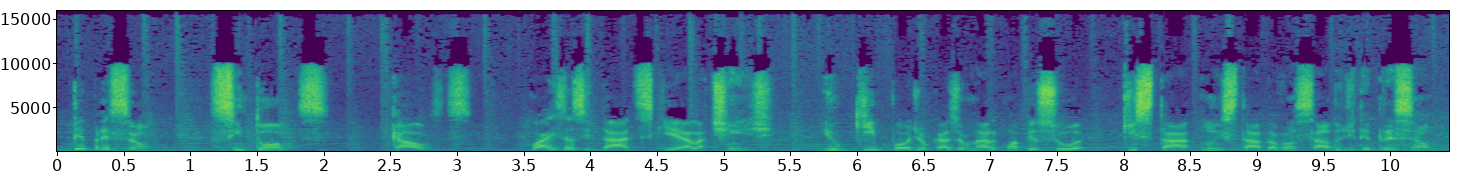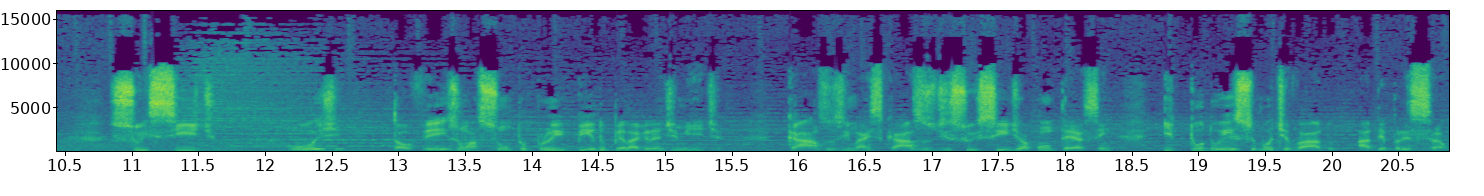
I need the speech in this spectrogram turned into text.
Depressão. Sintomas, causas, quais as idades que ela atinge e o que pode ocasionar com a pessoa que está num estado avançado de depressão. Suicídio. Hoje, talvez um assunto proibido pela grande mídia. Casos e mais casos de suicídio acontecem e tudo isso motivado à depressão.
